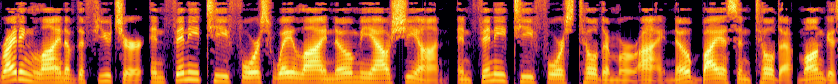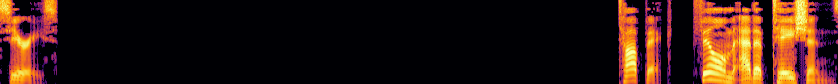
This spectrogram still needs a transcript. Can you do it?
writing line of the future Infinity Force Wei Lai no Miao Xian, Infinity Force tilde Mirai no Biasen Tilda manga series. Topic. Film adaptations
